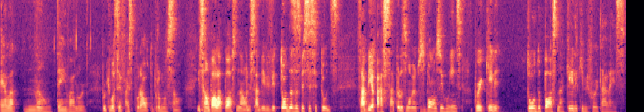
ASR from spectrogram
ela não tem valor, porque você faz por autopromoção. E São Paulo apóstolo, não, ele sabia viver todas as vicissitudes, sabia passar pelos momentos bons e ruins, porque ele tudo posso naquele que me fortalece.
